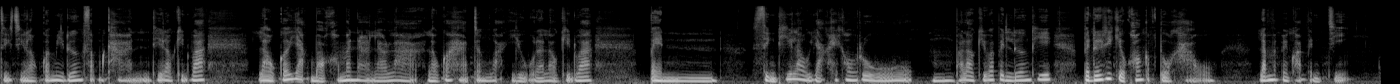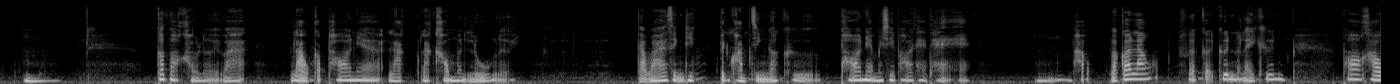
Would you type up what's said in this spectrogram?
จริง ๆ เราก็มีเรื่องสำคัญที่เราคิดว่า เราก็อยากบอกเขามานานแล้วล่ะ เราก็หาจังหวะอยู่แล้วเราคิดว่าเป็นสิ่งที่เราอยากให้เขารู้ เพราะเราคิดว่าเป็นเรื่องที่เป็นเรื่องที่เกี่ยวข้องกับตัวเขา แล้วมันเป็นความเป็นจริงก็บอกเขาเลยว่า เรากับพ่อเนี่ยรักรักเขาเหมือนลูกเลย แต่ว่าสิ่งที่เป็นความจริงก็คือ พ่อเนี่ยไม่ใช่พ่อแท้ๆแล้วก็เล่าเกิดขึ้นอะไรขึ้น พ่อเขา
